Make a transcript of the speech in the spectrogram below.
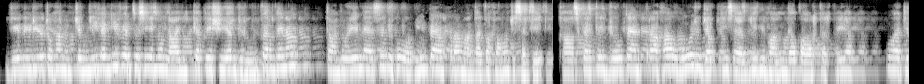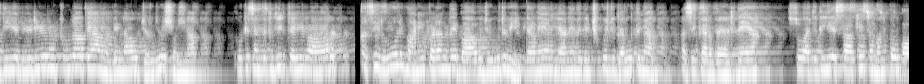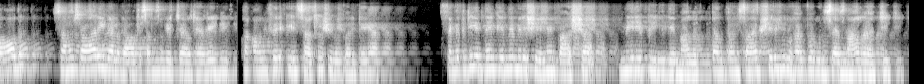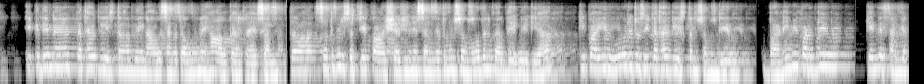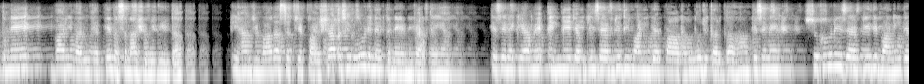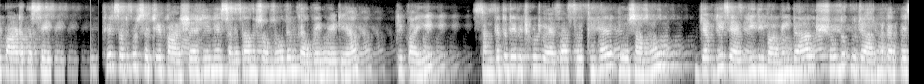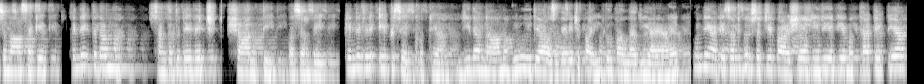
ਜੇ ਵੀਡੀਓ ਤੁਹਾਨੂੰ ਚੰਗੀ ਲੱਗੀ, ਫਿਰ ਤੁਸੀਂ ਇਹਨੂੰ ਲਾਈਕ ਅਤੇ ਸ਼ੇਅਰ ਜ਼ਰੂਰ ਕਰ ਦੇਣਾ, ਤਾਂ ਜੋ ਇਹ ਮੈਸੇਜ ਹੋਰ ਵੀ ਭੈਣ ਭਰਾਵਾਂ ਤੱਕ ਪਹੁੰਚ ਸਕੇ। ਖਾਸ ਕਰਕੇ ਜੋ ਭੈਣ ਭਰਾ ਹਰ ਰੋਜ਼ ਜਪਜੀ ਸਾਹਿਬ ਜੀ ਦੀ ਬਾਣੀ ਦਾ ਪਾਠ ਕਰਦੇ ਆ। ਉਹ ਅੱਜ ਦੀ ਇਹ ਵੀਡੀਓ ਨੂੰ ਪੂਰਾ ਧਿਆਨ ਦੇ ਨਾਲ ਜ਼ਰੂਰ ਸੁਣਨਾ, ਕਿਉਂਕਿ ਸੰਗਤ ਜੀ ਕਈ ਵਾਰ ਅਸੀਂ ਰੋਜ਼ ਬਾਣੀ ਪੜਨ ਦੇ ਬਾਵਜੂਦ ਵੀ ਜਾਣੇ ਅਣਜਾਣੇ ਦੇ ਵਿੱਚ ਕੁਝ ਗਲਤੀਆਂ ਅਸੀਂ ਕਰ ਬੈਠਦੇ ਆ ਸੋ ਅੱਜ ਦੀ ਇਹ ਸਾਖੀ ਸੁਣਨ ਤੋਂ ਬਾਅਦ ਸਾਨੂੰ ਸਾਰੀ ਗੱਲਬਾਤ ਸਮਝ ਵਿੱਚ ਆ ਜਾਵੇਗੀ, ਤਾਂ ਆਓ ਫਿਰ ਇਹ ਸਾਖੀ ਸ਼ੁਰੂ ਕਰਦੇ ਆ ਸੰਗਤ ਜੀ ਇਦਾਂ ਹੀ ਕਹਿੰਦੇ, ਮੇਰੇ ਛੇਵੇਂ ਪਾਤਸ਼ਾਹ, ਮੇਰੇ ਪੀਰੀ ਦੇ ਮਾਲਕ ਧੰਨ ਧੰਨ ਸਾਹਿਬ, ਸ੍ਰੀ ਗੁਰੂ ਹਰਗੋਬਿੰਦ ਸਾਹਿਬ ਮਹਾਰਾਜ ਜੀ ਇੱਕ ਦਿਨ ਕਥਾ ਕੀਰਤਨ ਦੇ ਨਾਲ ਸੰਗਤਾਂ ਨੂੰ ਨਿਹਾਲ ਕਰ ਰਹੇ ਸਨ। ਤਾਂ ਸਤਿਗੁਰ ਸੱਚੇ ਪਾਤਸ਼ਾਹ ਜੀ ਨੇ ਸੰਗਤ ਨੂੰ ਸੰਬੋਧਨ ਕਰਦੇ ਹੋਏ ਕਿਹਾ ਕਿ ਭਾਈ, ਰੋਜ਼ ਤੁਸੀਂ ਕਥਾ ਕੀਰਤਨ ਸੁਣਦੇ ਹੋ, ਬਾਣੀ ਵੀ ਪੜ੍ਹਦੇ ਹੋ? ਕਹਿੰਦੇ ਸੰਗਤ ਨੇ ਵਾਰੀ-ਵਾਰੀ ਕਰਕੇ ਦੱਸਣਾ ਸ਼ੁਰੂ ਕੀਤਾ ਕਿ ਹਾਂਜੀ ਮਹਾਰਾਜ, ਸੱਚੇ ਪਾਤਸ਼ਾਹ, ਅਸੀਂ ਰੋਜ਼ ਨਿਤਨੇਮ ਕਰਦੇ ਹਾਂ। ਕਿਸੇ ਨੇ ਕਿਹਾ, ਮੈਂ ਇੰਨੇ ਜਪਜੀ ਸਾਹਿਬ ਜੀ ਦੀ ਬਾਣੀ ਦੇ ਪਾਠ ਰੋਜ਼ ਕਰਦਾ ਹਾਂ। ਕਿਸੇ ਨੇ ਸੁਖਮਨੀ ਸਾਹਿਬ ਜੀ ਦੀ ਬਾਣੀ ਦੇ ਪਾਠ ਦੱਸੇ। ਫਿਰ ਸਤਿਗੁਰ ਸੱਚੇ ਪਾਤਸ਼ਾਹ ਜੀ ਨੇ ਸੰਗਤਾਂ ਨੂੰ ਸੰਬੋਧਨ ਕਰਦੇ ਹੋਏ ਕਿਹਾ ਕਿ ਭਾਈ, ਸੰਗਤ ਦੇ ਵਿੱਚ ਕੋਈ ਐਸਾ ਸਿੱਖ ਹੈ ਜੋ ਸਾਨੂੰ ਜਪਜੀ ਸਾਹਿਬ ਜੀ ਦੀ ਬਾਣੀ ਦਾ ਸ਼ੁੱਧ ਉਚਾਰਨ ਕਰਕੇ ਸੁਣਾ ਸਕੇ। ਕਹਿੰਦੇ ਇੱਕਦਮ ਸੰਗਤ ਦੇ ਵਿੱਚ ਸ਼ਾਂਤੀ ਪਸਰਦੇ। ਕਹਿੰਦੇ ਫਿਰ ਇੱਕ ਸਿੱਖ ਉੱਠਿਆ, ਜਿਹਦਾ ਨਾਮ ਗੁਰੂ ਇਤਿਹਾਸ ਦੇ ਵਿੱਚ ਭਾਈ ਗੋਪਾਲਾ ਜੀ ਆਇਆ ਹੈ। ਉਹਨੇ ਆ ਕੇ ਸਤਿਗੁਰ ਸੱਚੇ ਪਾਤਸ਼ਾਹ ਜੀ ਦੇ ਅੱਗੇ ਮੱਥਾ ਟੇਕਿਆ।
